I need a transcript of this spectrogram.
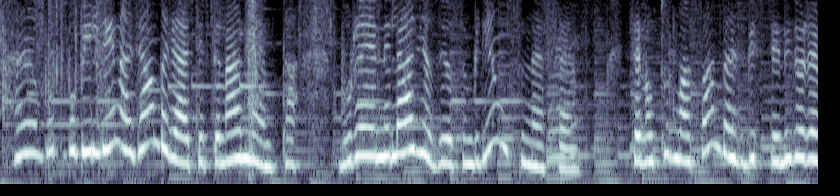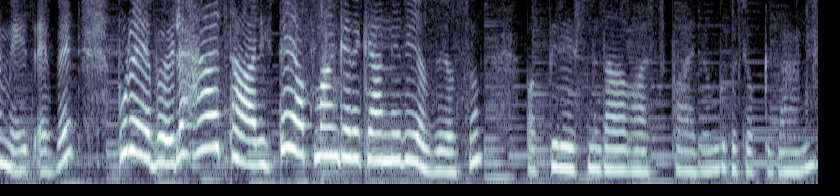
Ha, bu, bu bildiğin ajanda gerçekten annem. Ta, buraya neler yazıyorsun biliyor musun Efe? Sen oturmazsan ben, biz seni göremeyiz. Evet. Buraya böyle her tarihte yapman gerekenleri yazıyorsun. Bak bir resmi daha var Spider'ın. Bu da çok güzelmiş.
